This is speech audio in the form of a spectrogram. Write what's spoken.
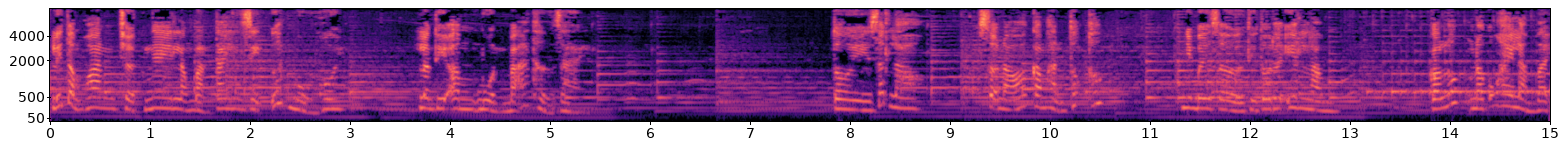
Lý Tầm Hoan chợt nghe lòng bàn tay dị ướt mồ hôi. Lâm Thi Âm buồn bã thở dài. Tôi rất lo, Sợ nó căm hẳn thúc thúc. Nhưng bây giờ thì tôi đã yên lòng. Có lúc nó cũng hay làm vậy,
